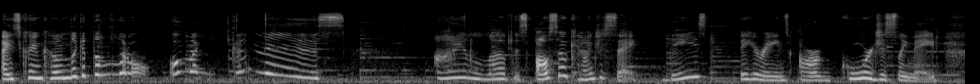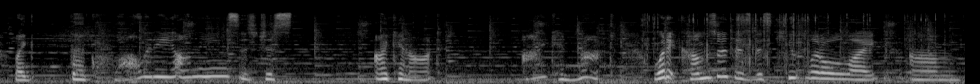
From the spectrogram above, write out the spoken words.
ice cream cone. Look at the little, oh my goodness. I love this. Also, can I just say, these figurines are gorgeously made. Like, the quality on these is just, I cannot, I cannot. What it comes with is this cute little, like, um,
